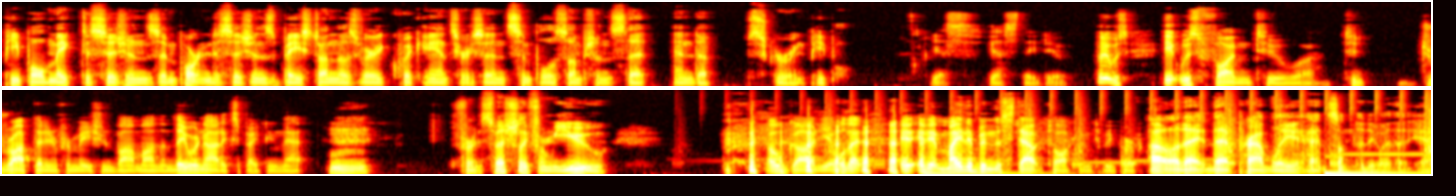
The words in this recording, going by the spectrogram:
people make decisions, important decisions, based on those very quick answers and simple assumptions that end up screwing people. Yes, yes, they do. But it was it was fun to uh, to drop that information bomb on them. They were not expecting that. Hmm. For, especially from you. Oh God, yeah. Well, that and, and it might have been the stout talking to be perfect. Oh, that that probably had something to do with it. Yeah.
